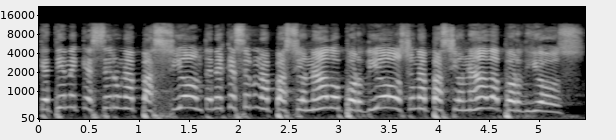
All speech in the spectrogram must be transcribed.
que tiene que ser una pasión, tenés que ser un apasionado por Dios, una apasionada por Dios.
